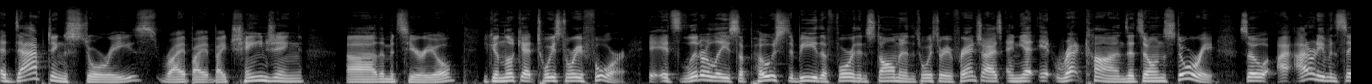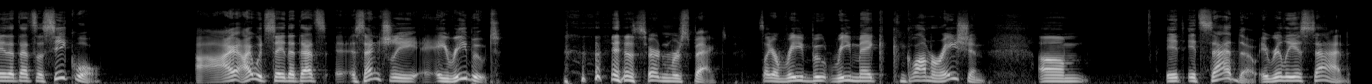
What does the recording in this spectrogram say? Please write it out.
adapting stories, right, by, by changing uh, the material. You can look at Toy Story 4. It's literally supposed to be the fourth installment in the Toy Story franchise, and yet it retcons its own story. So I, I don't even say that that's a sequel. I, I would say that that's essentially a reboot in a certain respect. It's like a reboot, remake, conglomeration. Um, it, it's sad though. It really is sad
